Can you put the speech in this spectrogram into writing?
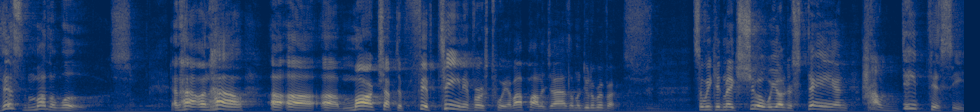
this mother was and how, and how uh, uh, uh, Mark chapter 15 and verse 12. I apologize. I'm going to do the reverse. So we can make sure we understand how deep this is.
